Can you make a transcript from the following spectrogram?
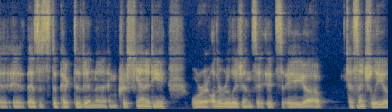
uh, as it's depicted in uh, in Christianity or other religions. It's a uh, essentially a,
